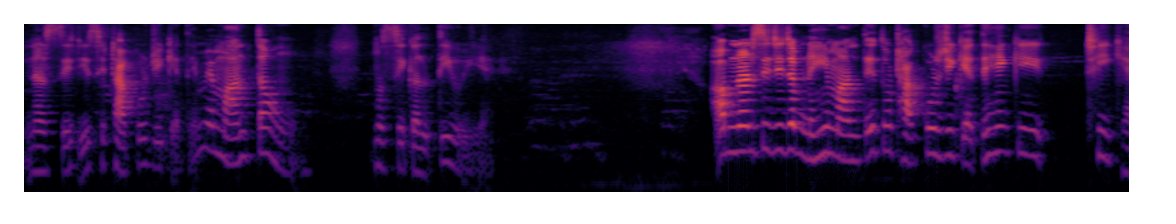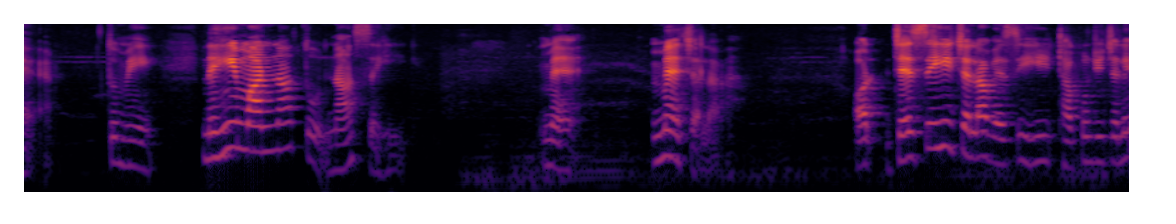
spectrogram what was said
नरसिंह जी से ठाकुर जी कहते हैं, मैं मानता हूँ, मुझसे गलती हुई है। अब नरसिंह जी जब नहीं मानते तो ठाकुर जी कहते हैं कि ठीक है तुम्हें नहीं मानना तो ना सही। मैं मैं चला। और जैसे ही चला, वैसे ही ठाकुर जी चले,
